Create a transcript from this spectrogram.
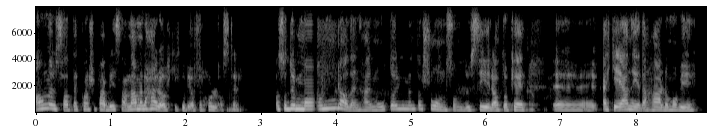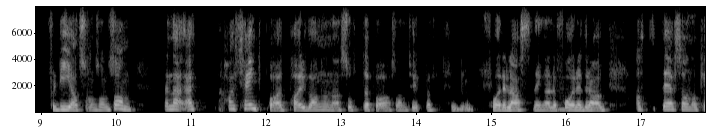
anelse at det kanskje bare blir sånn Nei, men det her orker ikke vi å forholde oss til. Altså, Du mangler den her motargumentasjonen som du sier at OK, eh, jeg er ikke enig i det her, da må vi fordi at sånn, sånn, sånn. Men jeg, jeg har kjent på et par ganger når jeg har sittet på sånn type forelesning eller foredrag, at det er sånn OK,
